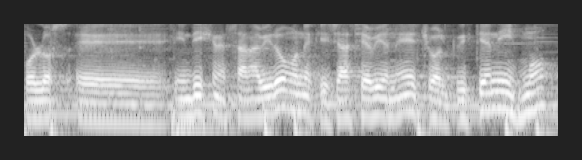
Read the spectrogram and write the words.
por los eh, indígenas sanavirones que ya se habían hecho al cristianismo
